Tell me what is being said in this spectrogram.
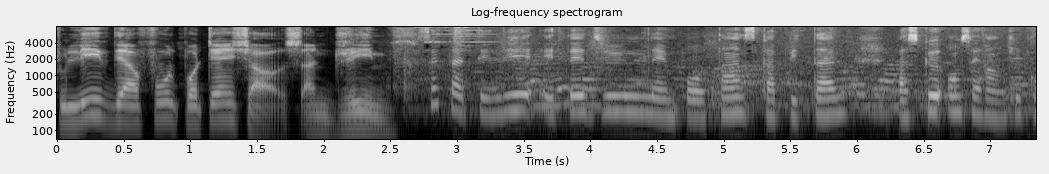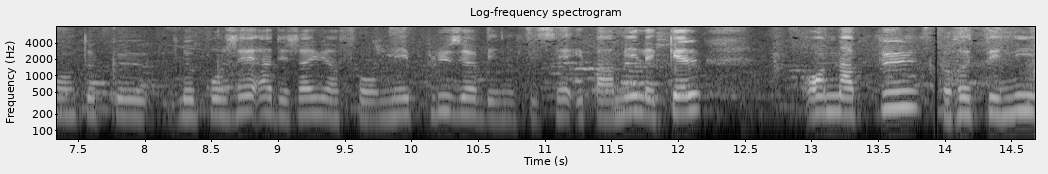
to live their full potentials and dreams. Cet atelier était d'une importance capitale parce qu'on s'est rendu compte que le projet a déjà eu à former plusieurs bénéficiaires et parmi lesquels on a pu retenir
